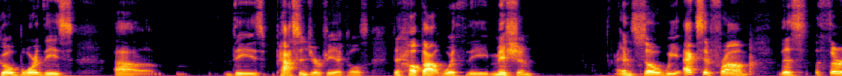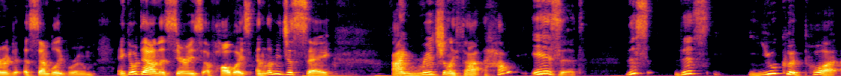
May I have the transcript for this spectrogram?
go board these uh, these passenger vehicles to help out with the mission. And so we exit from this third assembly room and go down a series of hallways. And let me just say, I originally thought, how is it this this you could put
